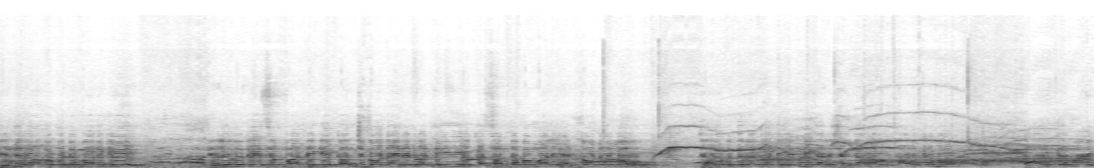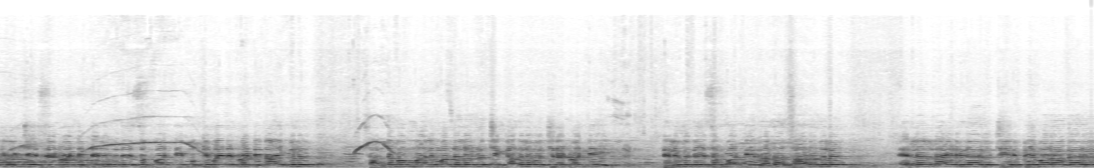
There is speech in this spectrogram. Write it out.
కింజరాబు కుటుంబానికి తెలుగుదేశం పార్టీకి కంచుకోట అయినటువంటి ఈ యొక్క సంతబొమ్మాలి హెడ్ క్వార్టర్లో జరుగుతున్నటువంటి ఎన్నికల శంకారావు కార్యక్రమం. కార్యక్రమానికి విచ్చేసినటువంటి తెలుగుదేశం పార్టీ ముఖ్యమైనటువంటి నాయకులు సంతబొమ్మాలి మండలం నుంచి కథలు వచ్చినటువంటి తెలుగుదేశం పార్టీ రథ సారథులు ఎల్ఎల్ నాయుడు గారు జీరి భీమారావు గారు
